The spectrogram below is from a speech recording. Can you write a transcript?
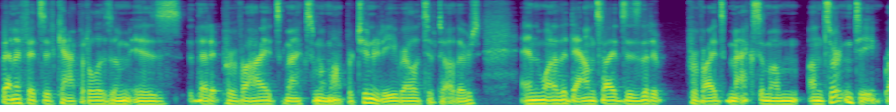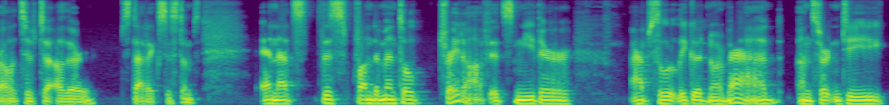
benefits of capitalism is that it provides maximum opportunity relative to others. And one of the downsides is that it provides maximum uncertainty relative to other static systems. And that's this fundamental trade off. It's neither absolutely good nor bad. Uncertainty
